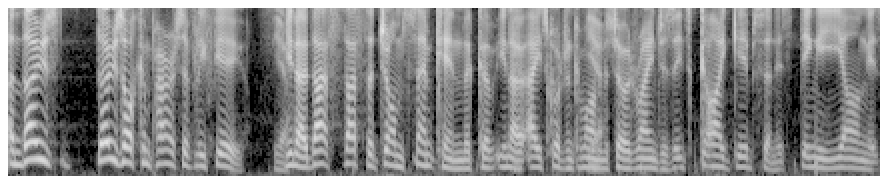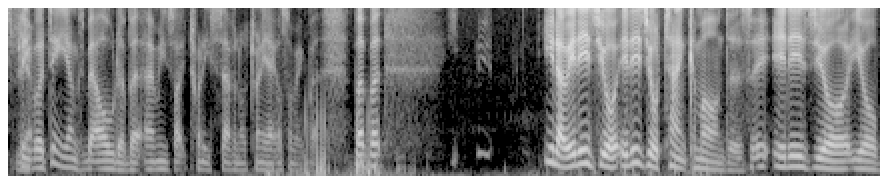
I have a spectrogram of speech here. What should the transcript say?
And those those are comparatively few. Yeah. You know, that's that's the John Semken, the you know A Squadron Commander Yeah. of the Sherwood Rangers. It's Guy Gibson. It's Dinghy Young. It's people. Yeah. Dinghy Young's a bit older, but I mean he's like twenty seven or twenty eight or something. But but but you know, it is your it is your tank commanders. It, it is your your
